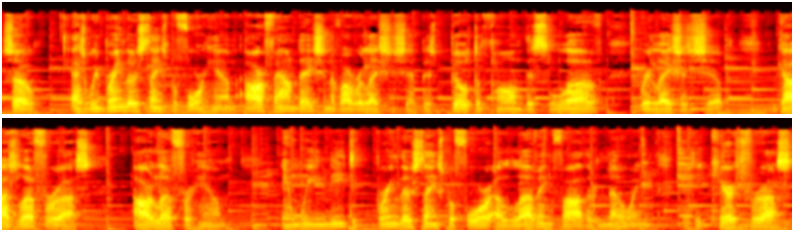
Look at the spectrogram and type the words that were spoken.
So, as we bring those things before Him, our foundation of our relationship is built upon this love relationship God's love for us, our love for Him. And we need to bring those things before a loving Father, knowing that He cares for us,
